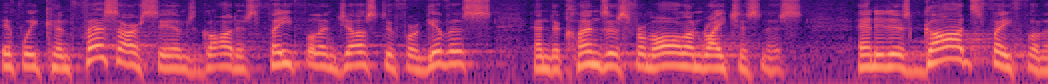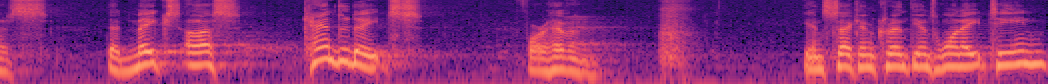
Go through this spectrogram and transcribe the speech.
if we confess our sins, God is faithful and just to forgive us and to cleanse us from all unrighteousness. And it is God's faithfulness that makes us candidates for heaven. In 2 Corinthians 1:18,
